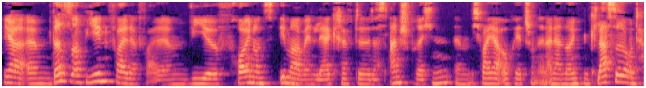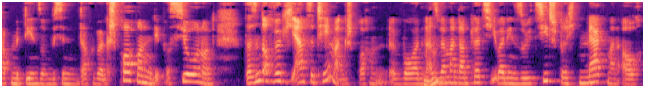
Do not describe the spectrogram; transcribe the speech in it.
Ja, ähm, das ist auf jeden Fall der Fall. Ähm, wir freuen uns immer, wenn Lehrkräfte das ansprechen. Ähm, ich war ja auch jetzt schon in einer neunten Klasse und habe mit denen so ein bisschen darüber gesprochen, Depression und da sind auch wirklich ernste Themen angesprochen äh, worden. Also mhm. Also wenn man dann plötzlich über den Suizid spricht, merkt man auch,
